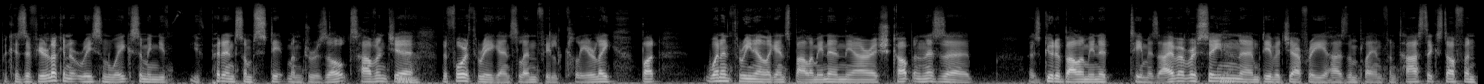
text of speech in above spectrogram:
Because if you're looking at recent weeks, I mean, you've you've put in some statement results, haven't you? Yeah. The four three against Linfield, clearly, but winning three 0 against Ballymena in the Irish Cup, and this is a as good a Ballymena team as I've ever seen. Um, David Jeffrey has them playing fantastic stuff, and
